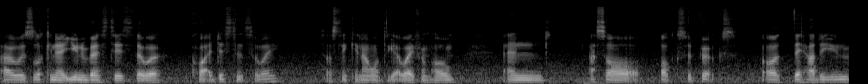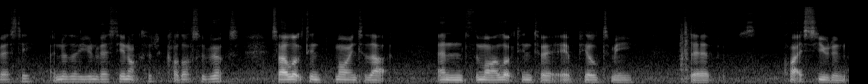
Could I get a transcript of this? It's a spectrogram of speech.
I was looking at universities that were quite a distance away. So I was thinking I want to get away from home, and I saw Oxford Brookes, or they had a university, another university in Oxford called Oxford Brookes. So I looked in, more into that, and the more I looked into it, it appealed to me. The quite a student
